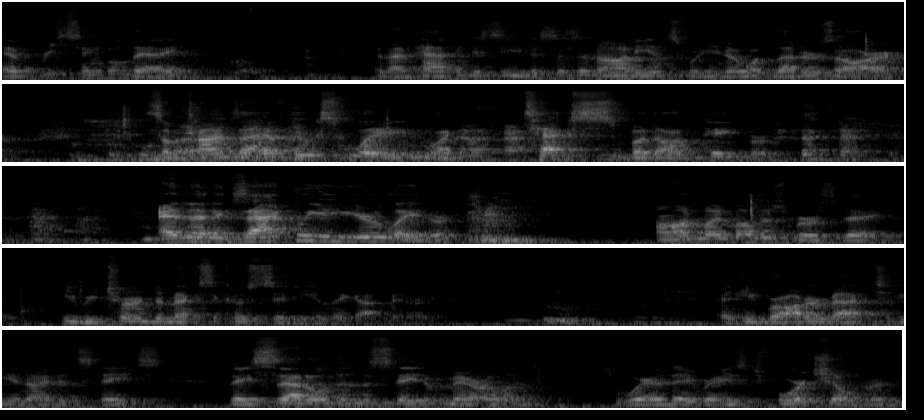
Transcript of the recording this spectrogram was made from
every single day and I'm happy to see this is an audience where you know what letters are. Sometimes I have to explain, like texts, but on paper. And then exactly a year later, on my mother's birthday, he returned to Mexico City and they got married. And he brought her back to the United States. They settled in the state of Maryland, where they raised four children.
